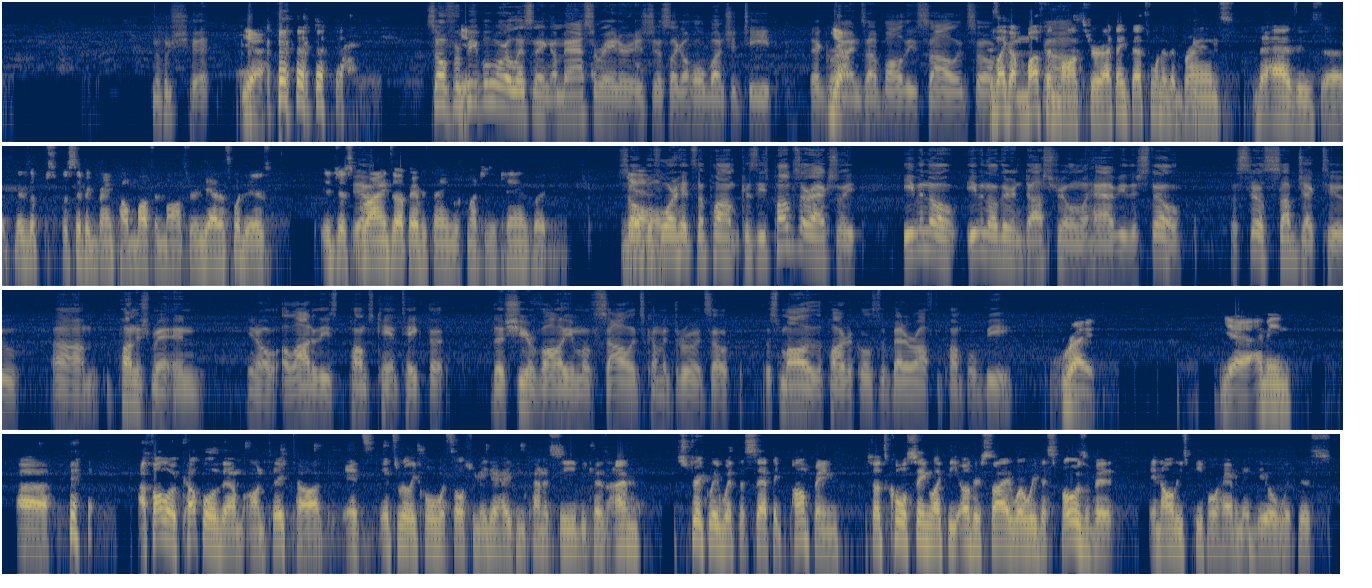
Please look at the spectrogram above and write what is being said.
no shit. Yeah, So for Yeah. people who are listening, a macerator is just like a whole bunch of teeth that Yeah. grinds up all these solids. So it's like a muffin Uh, monster. I think that's one of the brands that has these. Uh, there's a specific brand called Muffin Monster. and Yeah, that's what it is. It just Yeah. grinds up everything as much as it can. But So Yeah. before it hits the pump, because these pumps are actually, even though even though they're industrial and what have you, they're still they're still subject to um, punishment and you know, a lot of these pumps can't take the the sheer volume of solids coming through it. So the smaller the particles, the better off the pump will be. Right. Yeah, I mean, uh, I follow a couple of them on TikTok. It's it's really cool with social media how you can kind of see because I'm strictly with the septic pumping, so it's cool seeing like the other side where we dispose of it, and all these people having to deal with this,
